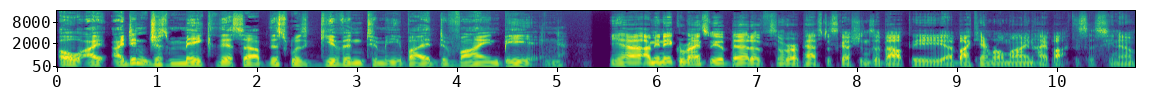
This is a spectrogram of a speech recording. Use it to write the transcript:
oh, I, I didn't just make this up, this was given to me by a divine being. Yeah, I mean, it reminds me a bit of some of our past discussions about the uh, bicameral mind hypothesis, you know,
